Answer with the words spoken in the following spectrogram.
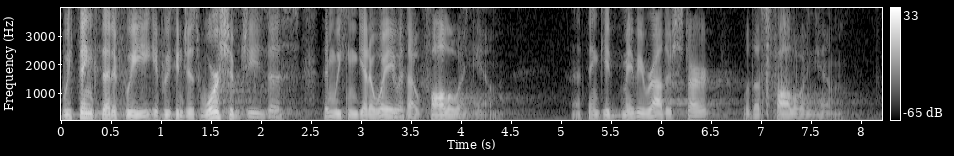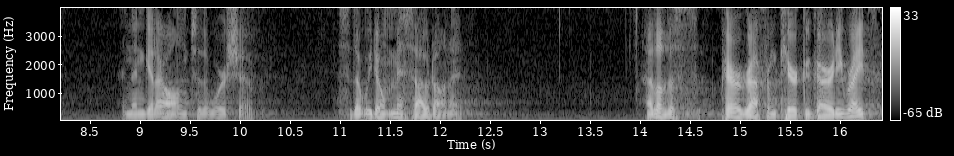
We think that if we, if we can just worship Jesus, then we can get away without following him. I think he'd maybe rather start with us following him and then get along to the worship so that we don't miss out on it. I love this paragraph from Kierkegaard. He writes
